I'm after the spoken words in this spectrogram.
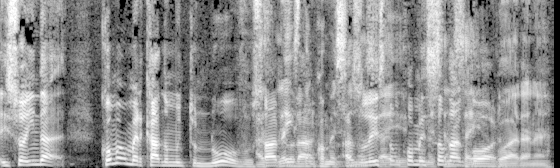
isso ainda. Como é um mercado muito novo, As sabe? leis começando As leis a sair, estão começando a sair agora. agora, né?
